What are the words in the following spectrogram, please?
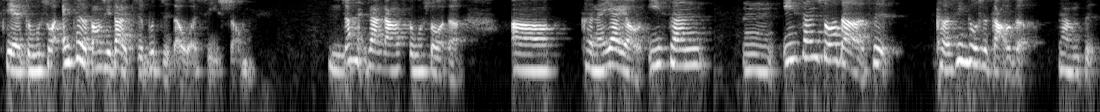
解读说，哎，这个东西到底值不值得我吸收？就很像刚刚苏说的，呃，可能要有医生，嗯，医生说的是。可信度是高的，这样子。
